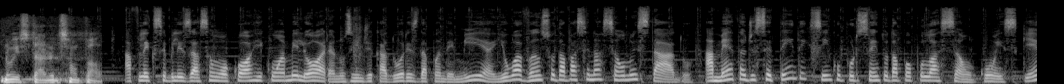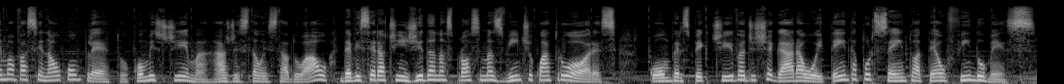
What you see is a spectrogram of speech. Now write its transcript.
no estado de São Paulo. A flexibilização ocorre com a melhora nos indicadores da pandemia e o avanço da vacinação no estado. A meta de 75% da população com esquema vacinal completo, como estima a gestão estadual, deve ser atingida nas próximas 24 horas, com perspectiva de chegar a 80% até o fim do mês.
